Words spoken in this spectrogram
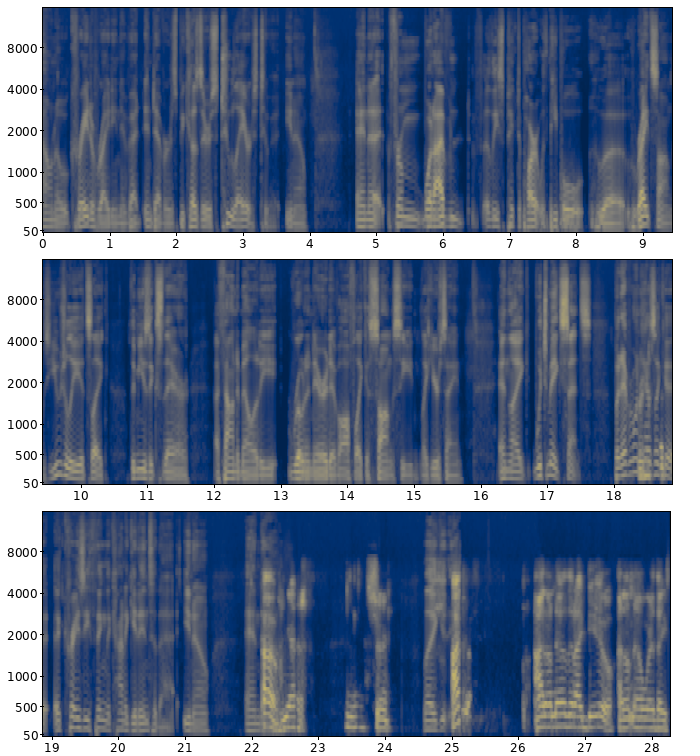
I don't know creative writing eve- endeavors because there's two layers to it, you know. And uh, from what I've at least picked apart with people who uh, who write songs, usually it's like the music's there. I found a melody, wrote a narrative off like a song seed, like you're saying, and like which makes sense. But everyone has like a, a crazy thing to kind of get into that, you know. And uh, Oh, yeah. Yeah, sure. like I don't, I don't know that I do. I don't know where they.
